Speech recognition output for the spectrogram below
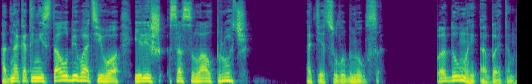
однако ты не стал убивать его и лишь сослал прочь». Отец улыбнулся. «Подумай об этом»,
